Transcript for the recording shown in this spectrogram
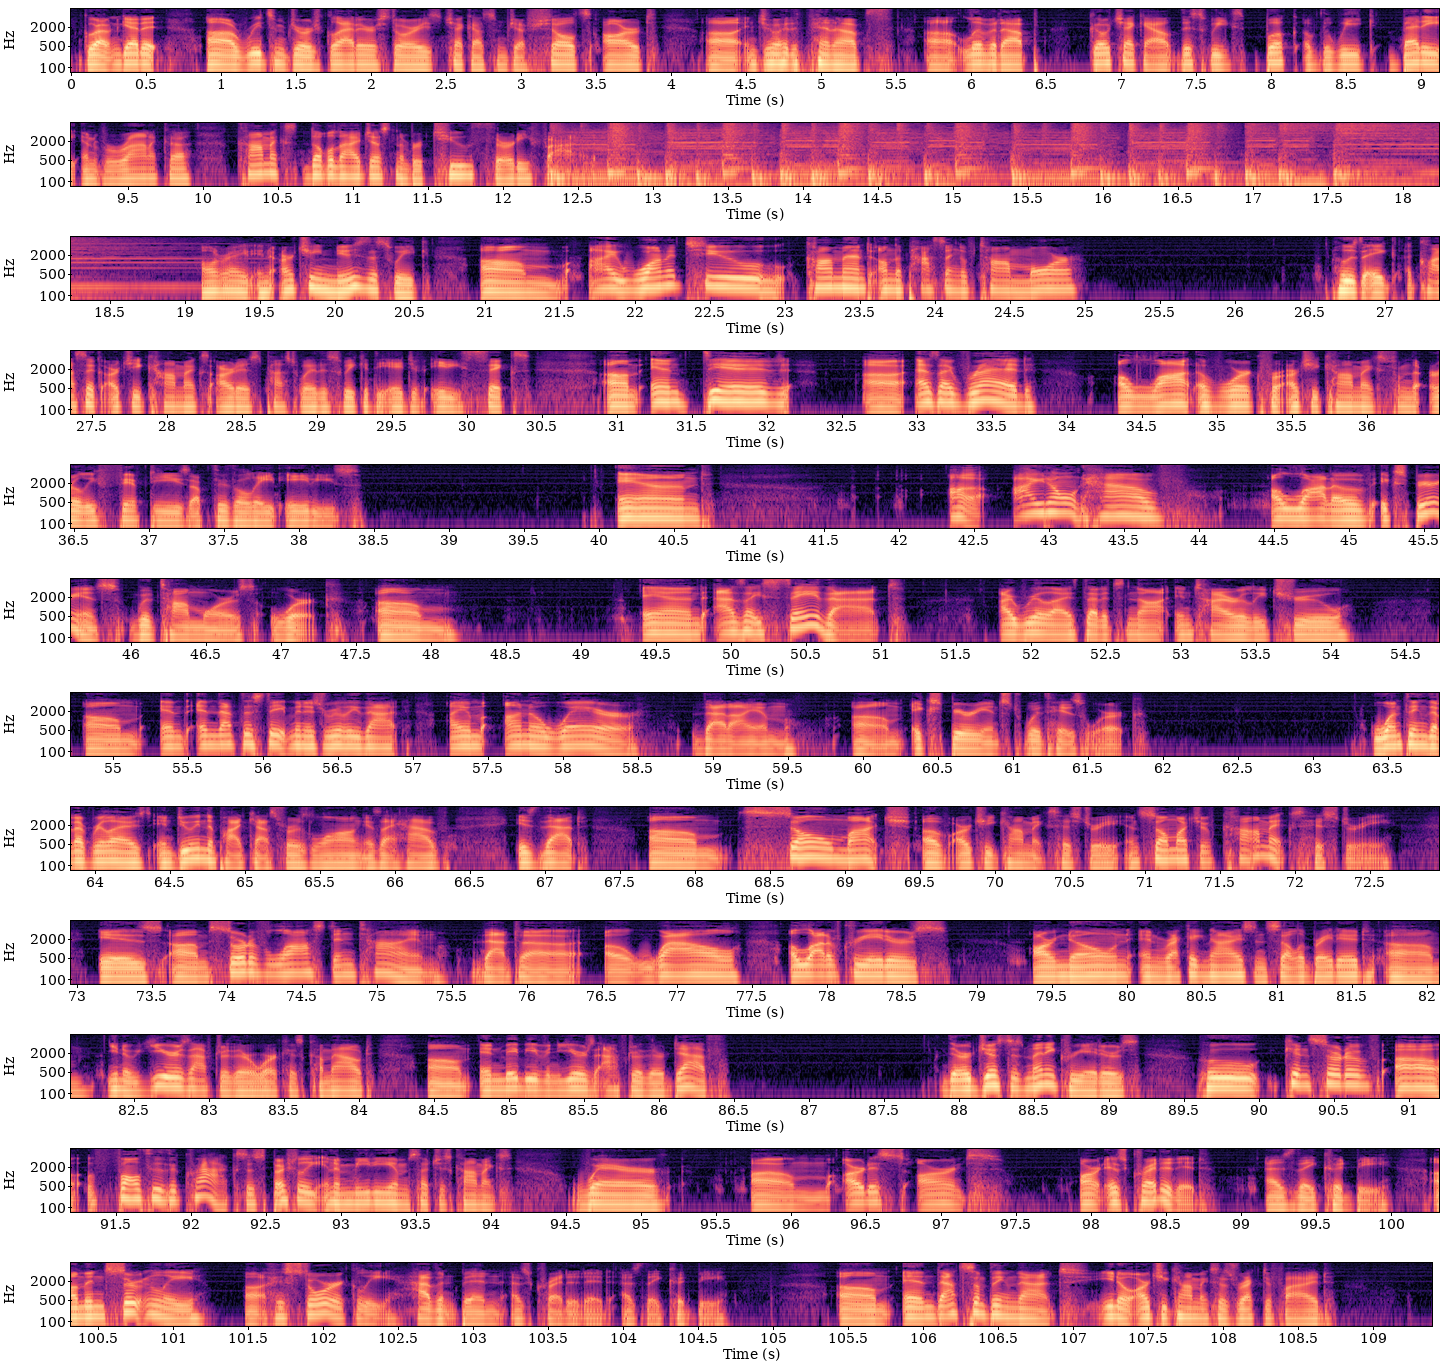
Go out and get it. Uh, read some George Gladir stories. Check out some Jeff Shultz art. Uh, enjoy the pinups. Uh, live it up. Go check out this week's book of the week, Betty and Veronica, Comics Double Digest number 235. All right, in Archie news this week, um, I wanted to comment on the passing of Tom Moore, who's a, a, classic Archie comics artist, passed away this week at the age of 86, um, and did, uh, as I've read, a lot of work for Archie comics from the early 50s up through the late 80s. And uh, I don't have a lot of experience with Tom Moore's work. Um, and as I say that, I realize that it's not entirely true. Um, and, and that the statement is really that I am unaware that I am um, experienced with his work. One thing that I've realized in doing the podcast for as long as I have is that um, so much of Archie Comics history and so much of comics history is um, sort of lost in time. That uh, uh, while a lot of creators are known and recognized and celebrated, um, you know, years after their work has come out, um, and maybe even years after their death, there are just as many creators who can sort of uh, fall through the cracks, especially in a medium such as comics, where um, artists aren't aren't as credited as they could be, um, and certainly uh, historically haven't been as credited as they could be. Um, and that's something that you know Archie Comics has rectified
